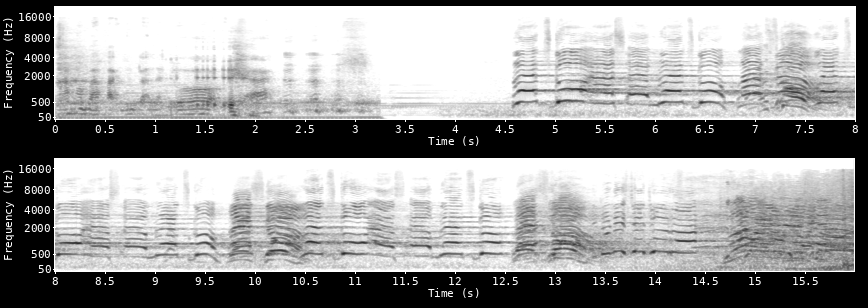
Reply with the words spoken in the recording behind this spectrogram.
Sama bapak juga lah dok. Iya. Let's go SM, let's go, let's go, let's go SM, let's go, let's go, let's go SM, let's go, let's go. Indonesia juara. Juara Indonesia.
